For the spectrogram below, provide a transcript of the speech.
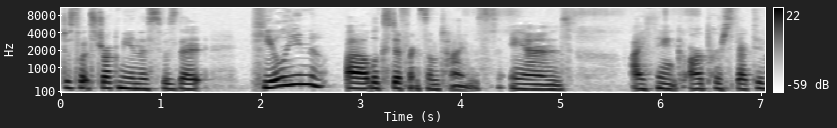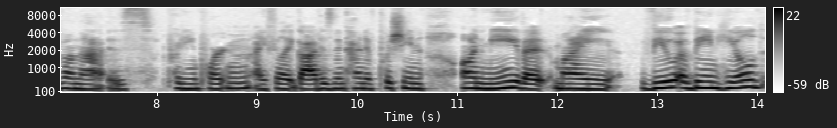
just what struck me in this was that healing uh, looks different sometimes. And I think our perspective on that is pretty important. I feel like God has been kind of pushing on me that my view of being healed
